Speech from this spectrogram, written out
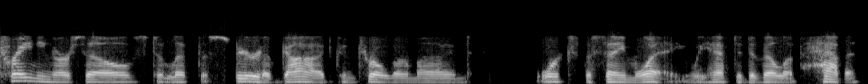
training ourselves to let the spirit of god control our mind works the same way. We have to develop habits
